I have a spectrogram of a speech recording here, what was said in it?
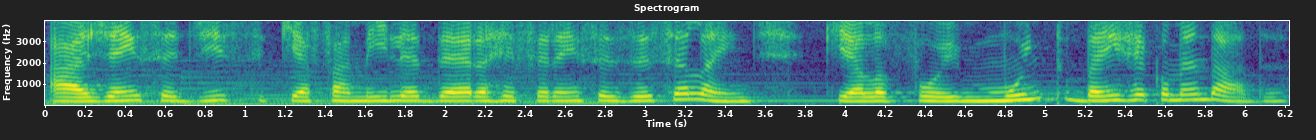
a agência disse que a família dera referências excelentes, que ela foi muito bem recomendada.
